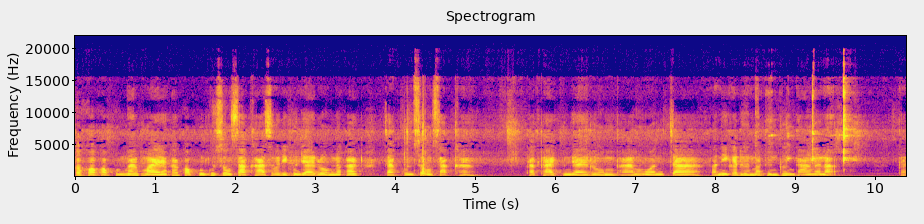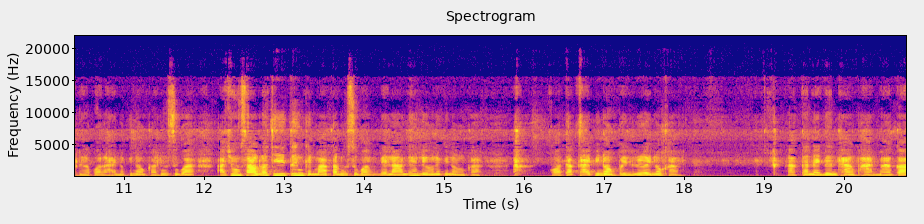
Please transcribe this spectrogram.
ก็ขอขอบคุณมากมายนะคะ ขอบคุณคุณทรงศักดิ์ค่ะ สวัสดีคุณยายรมนะคะ จากคุณทรงศักดิ์ค่ะ ทักทายคุณยายรมพามวลจ้า ตอนนี้ก็เดินมาถึงครึ่งทางแล้วล่ะ ก็เหลือพอหลายเนาะพี่น้องค่ะรู้สึกว่าอาช่วงเช้าแล้วที่ตื่นขึ้นมาก็รู้สึกว่าเวลาเร็วๆนะพี่น้องค่ะขอทักทายพี่น้องไปเรื่อยๆเนาะค่ะหากท่านไหนเดินทางผ่านมาก็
